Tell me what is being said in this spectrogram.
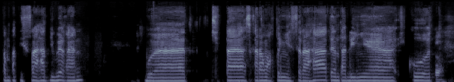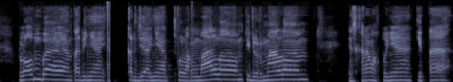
tempat istirahat juga kan. Buat kita sekarang waktunya istirahat yang tadinya ikut lomba, yang tadinya kerjanya pulang malam, tidur malam, ya sekarang waktunya kita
